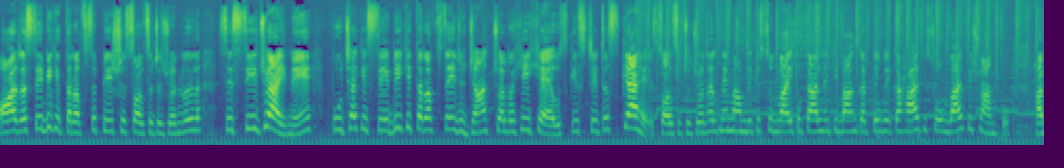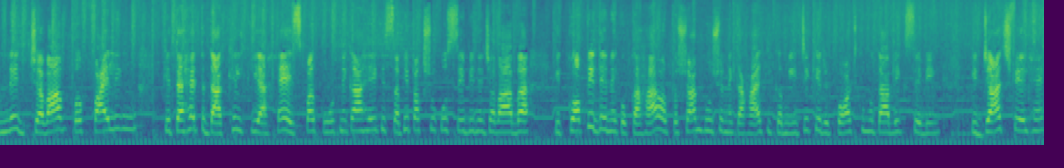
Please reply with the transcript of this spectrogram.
और सेबी की तरफ़ से पेश सॉलिसिटर जनरल से सीजीआई ने पूछा कि सेबी की तरफ़ से जो जाँच चल रही है, उसकी स्टेटस क्या है? सॉलिसिटर जनरल ने मामले की सुनवाई को टालने की मांग करते हुए कहा कि सोमवार की शाम को हमने जवाब फाइलिंग के तहत दाखिल किया है। इस पर कोर्ट ने कहा है कि सभी पक्षों को सेबी ने जवाब, की कॉपी देने को कहा और प्रशांत भूषण ने कहा कि कमेटी के रिपोर्ट के मुताबिक सेबी की जाँच फेल है।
